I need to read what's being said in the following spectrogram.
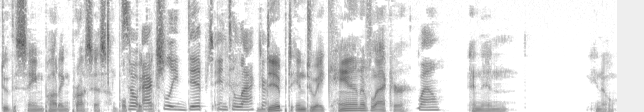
do the same potting process on both so pickups. actually dipped into lacquer. dipped into a can of lacquer wow. and then you know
